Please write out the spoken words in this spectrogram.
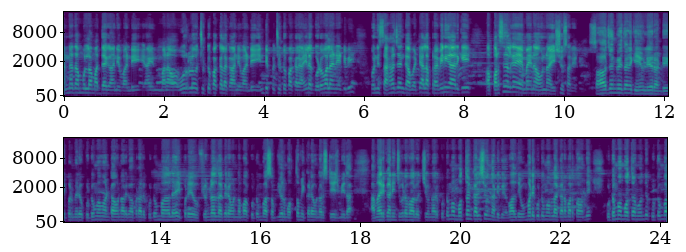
అన్నదమ్ముల మధ్య కానివ్వండి అండ్ మన ఊర్లో చుట్టుపక్కల కానివ్వండి ఇంటి చుట్టుపక్కల కానీ ఇలా గొడవలు అనేటివి కొన్ని సహజం కాబట్టి అలా ప్రవీణ్ గారికి పర్సనల్గా ఏమైనా ఉన్న ఇష్యూస్ అనేటివి? సహజంగా అయితే ఆయనకి ఏం లేరండి. ఇప్పుడు మీరు కుటుంబం అంటా ఉన్నారు కాబట్టి వాళ్ళ కుటుంబాలే ఇప్పుడు ఫ్యూనరల్ దగ్గర ఉన్న. మా కుటుంబ సభ్యులు మొత్తం ఇక్కడే ఉన్నారు స్టేజ్ మీద. అమెరికా నుంచి కూడా వాళ్ళు వచ్చి ఉన్నారు. కుటుంబం మొత్తం కలిసి ఉందండి. వాళ్ళది ఉమ్మడి కుటుంబంలా కనబడతా ఉంది. కుటుంబం మొత్తం ఉంది. కుటుంబం కుటుంబ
